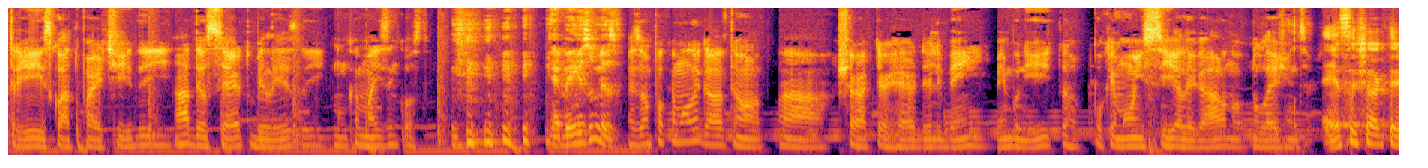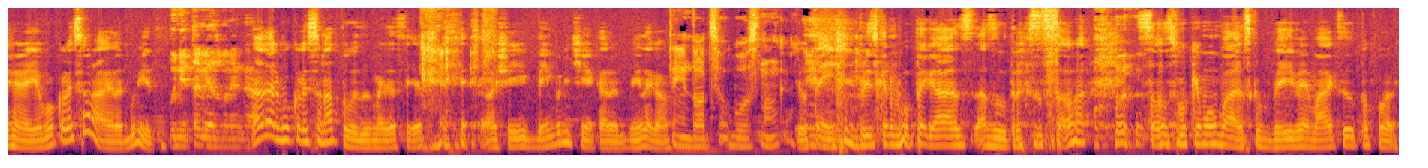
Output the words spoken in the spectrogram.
três, quatro partidas e. Ah, deu certo, beleza, e nunca mais encosta. É bem isso mesmo. Mas é um Pokémon legal, tem uma, a Character Hair dele bem, bem bonita. O Pokémon em si é legal no, no Legends. Essa Character Hair aí eu vou colecionar, ela é bonita. Bonita mesmo, né, Na cara? verdade, eu vou colecionar todas, mas essa é- eu achei bem bonitinha, cara. Bem legal. Tem dó do seu bolso, não, cara? Eu tenho, por isso que eu não vou pegar as, as ultras, só, só os Pokémon básicos. V e V Max eu tô fora.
